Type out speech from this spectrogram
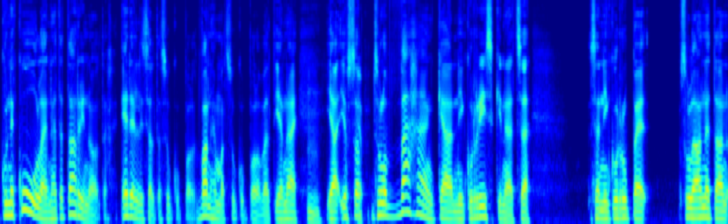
kun ne kuulee näitä tarinoita edelliseltä sukupolvelta, vanhemmat sukupolvelta ja näin, mm. ja jos sä, sulla on vähänkään niinku riskinä, että sä, sä niinku rupeat, sulle annetaan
